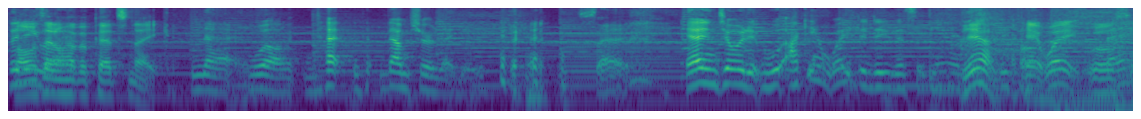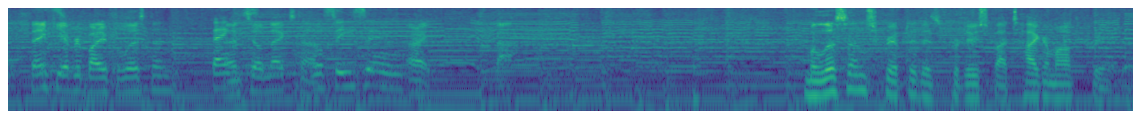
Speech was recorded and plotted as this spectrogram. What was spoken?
As long as they don't have a pet snake. no, well, that, I'm sure they do. so I enjoyed it. I can't wait to do this again. Yeah, It'll be fun. can't wait. Well, Thanks. thank you, everybody, for listening. Thanks. Until next time. We'll see you soon. All right. Bye. Melissa Unscripted is produced by Tiger Moth Creative,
